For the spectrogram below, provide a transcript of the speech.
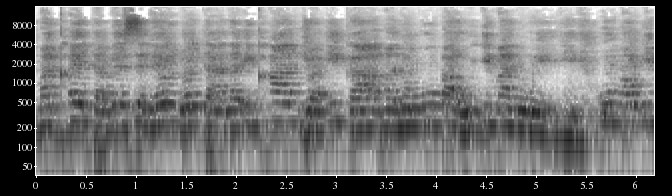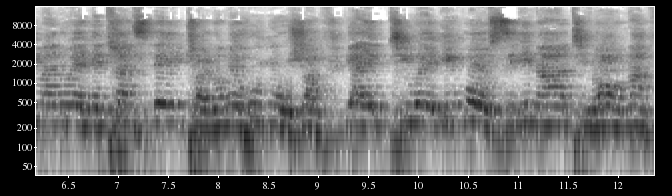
Maqeda bese leyo ndodana iqanjwa igama lokuba uImmanuel. Uma uImmanuel etranslatewa noma ehunyushwa kuyaye kuthiwe inkosi inathi noma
